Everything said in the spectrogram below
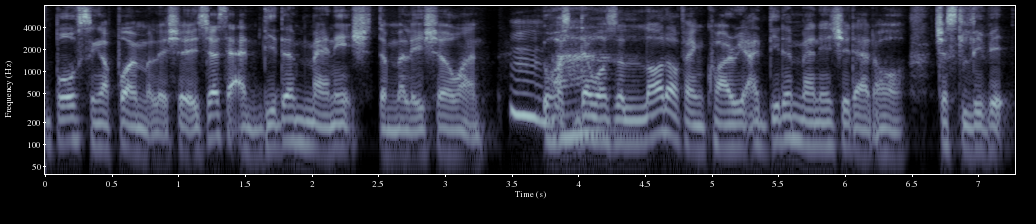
both Singapore and Malaysia. It's just that I didn't manage the Malaysia one. Mm. It was there was a ah. lot of inquiry. I didn't manage it at all. Just leave it.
